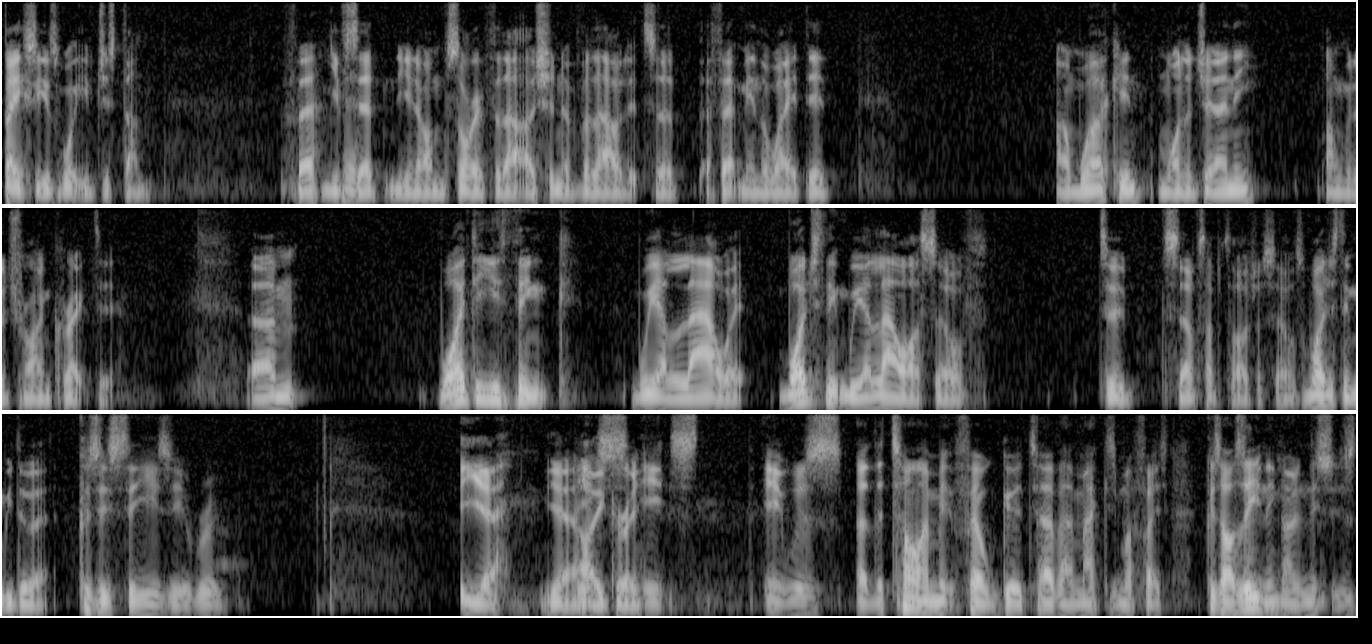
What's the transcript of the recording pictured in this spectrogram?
Basically, is what you've just done. Fair. You've yeah. said, you know, I'm sorry for that. I shouldn't have allowed it to affect me in the way it did. I'm working. I'm on a journey. I'm going to try and correct it. Um, why do you think we allow it? Why do you think we allow ourselves to self sabotage ourselves? Why do you think we do it? because it's the easier route. Yeah, yeah, I agree. It's it was at the time it felt good to have that Mac in my face because I was eating and going, this is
